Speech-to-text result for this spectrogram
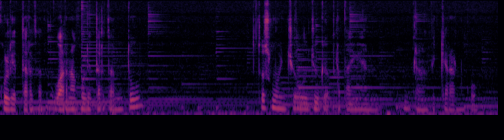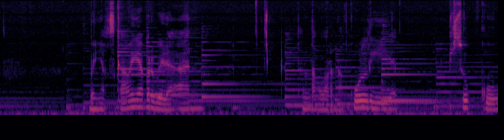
kulit tertentu, warna kulit tertentu terus muncul juga pertanyaan dalam pikiranku banyak sekali ya perbedaan tentang warna kulit, suku,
